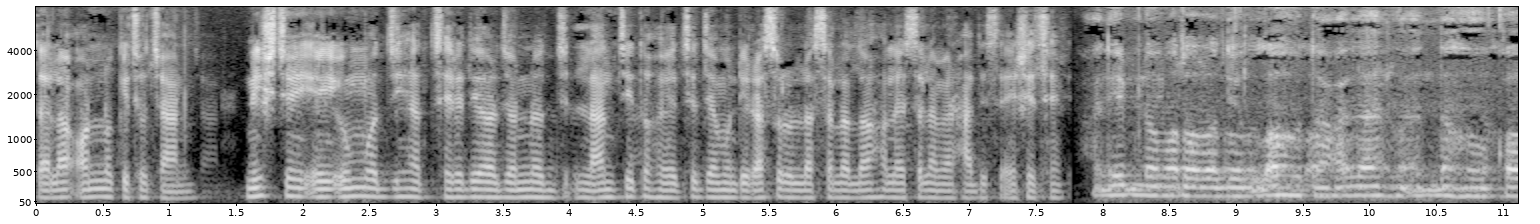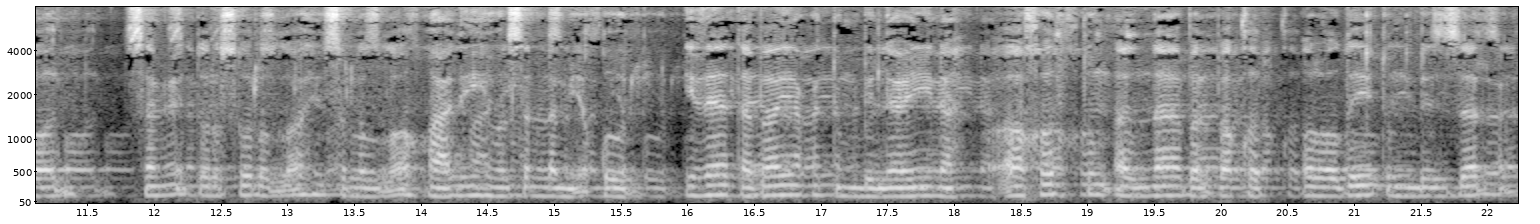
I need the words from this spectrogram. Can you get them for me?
তালা অন্য কিছু চান নিশ্চয়ই এই উম্মত জিহাদ ছেড়ে দেওয়ার জন্য লাঞ্ছিত হয়েছে যেমনটি রাসুল্লাহ সাল্লাহ আলাইসাল্লামের হাদিসে এসেছে عن ابن عمر رضي الله تعالى عنه أنه قال سمعت رسول الله صلى الله عليه وسلم يقول إذا تبايعتم بالعينة وأخذتم أذناب البقر ورضيتم بالزرع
